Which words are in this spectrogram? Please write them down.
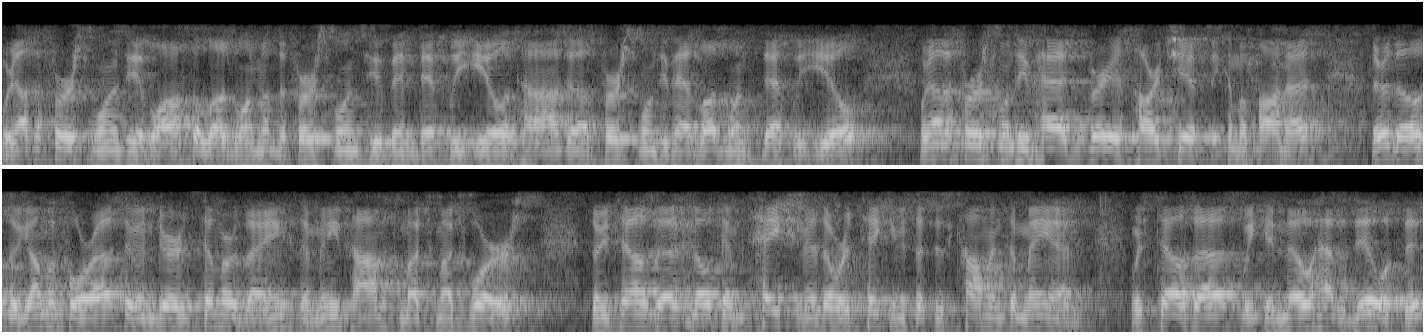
We're not the first ones who have lost a loved one, not the first ones who have been deathly ill at times, we're not the first ones who've had loved ones deathly ill. We're not the first ones who've had various hardships that come upon us. There are those who have gone before us who endured similar things, and many times much, much worse. So he tells us no temptation has overtaken such as common to man which tells us we can know how to deal with it.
